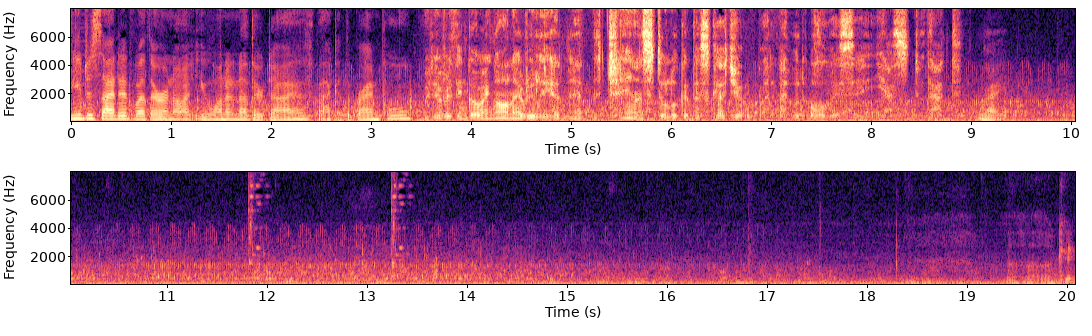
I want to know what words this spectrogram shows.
Have you decided whether or not you want another dive back at the brine pool? With everything going on, I really hadn't had the chance to look at the schedule, but I would always say yes to that. Right. Uh, okay.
